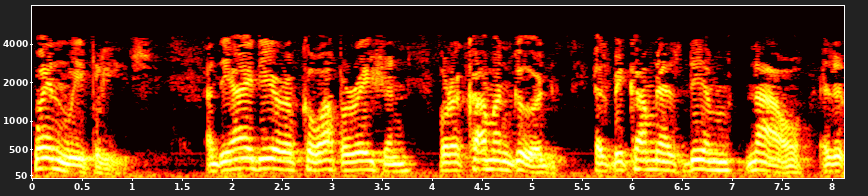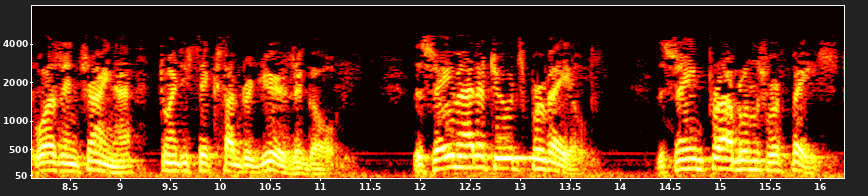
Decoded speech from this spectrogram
when we please. And the idea of cooperation for a common good has become as dim now as it was in China 2,600 years ago. The same attitudes prevailed. The same problems were faced.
